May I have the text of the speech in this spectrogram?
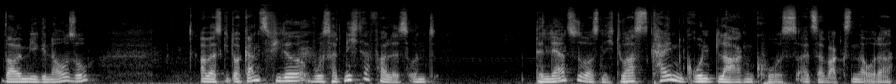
war bei mir genauso. Aber es gibt auch ganz viele, wo es halt nicht der Fall ist und dann lernst du sowas nicht. Du hast keinen Grundlagenkurs als Erwachsener oder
